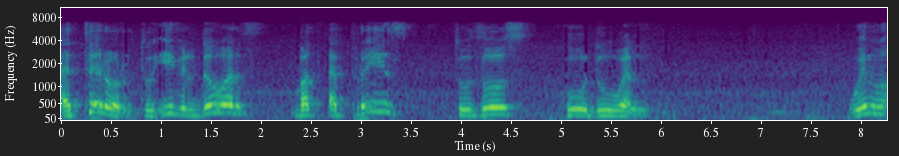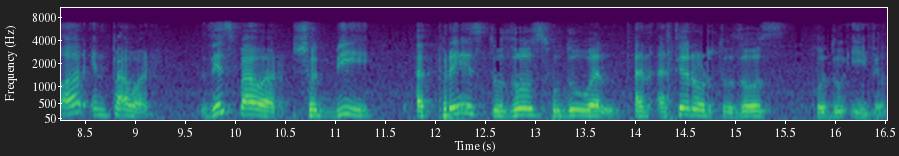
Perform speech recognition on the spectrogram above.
a terror to evildoers, but a praise to those who do well. When we are in power, this power should be a praise to those who do well and a terror to those who do evil.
